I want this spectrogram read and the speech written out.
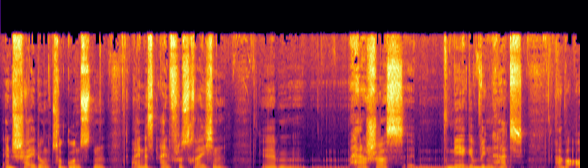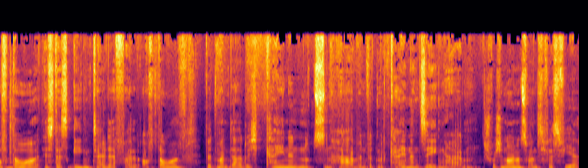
Entscheidung zugunsten eines einflussreichen ähm, Herrschers ähm, mehr Gewinn hat. Aber auf Dauer ist das Gegenteil der Fall. Auf Dauer wird man dadurch keinen Nutzen haben, wird man keinen Segen haben. Sprüche 29, Vers 4.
